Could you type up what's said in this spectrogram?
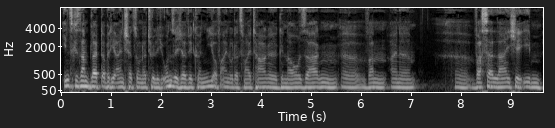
Insgesamt bleibt aber die Einschätzung natürlich unsicher. Wir können nie auf ein oder zwei Tage genau sagen, äh, wann eine äh, Wasserleiche eben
